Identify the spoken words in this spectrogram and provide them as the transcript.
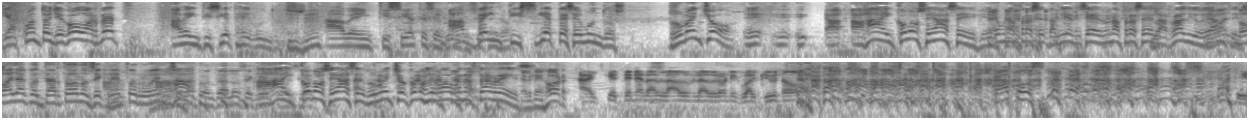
¿Y a cuánto llegó Bardet? A 27 segundos. A 27 segundos. A sí, señor. 27 segundos. Rubencho, eh, eh, eh, ajá, ¿y cómo se hace? Era una frase también, era una frase de la radio de No, antes. no vaya a contar todos los secretos, Rubén. Ajá, ajá, ¿y cómo se hace? Rubencho, ¿cómo le va? Buenas tardes. mejor. Hay que tener al lado un ladrón igual que uno. Capos. Sí.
